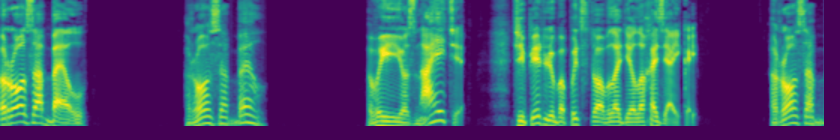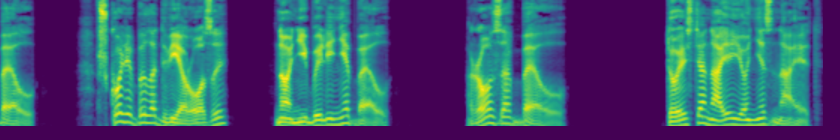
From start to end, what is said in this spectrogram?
Роза Белл». Роза Белл. Вы ее знаете? Теперь любопытство овладело хозяйкой. Роза Белл. В школе было две розы, но они были не Белл. Роза Белл. То есть она ее не знает.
